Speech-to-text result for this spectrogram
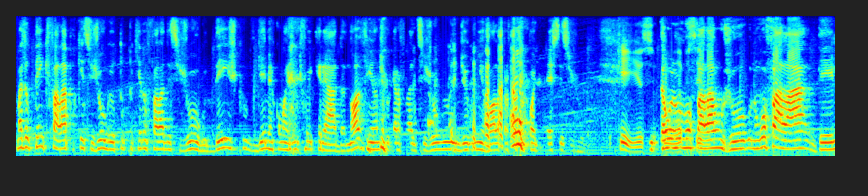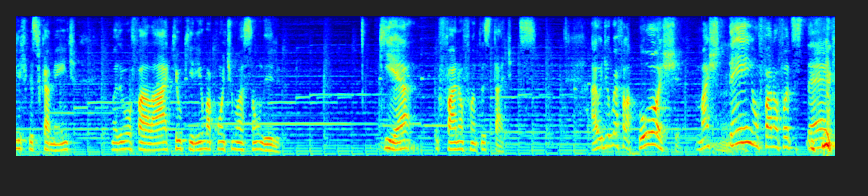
Mas eu tenho que falar porque esse jogo, eu tô querendo falar desse jogo desde que o Gamer Como a Gente foi criado. Há nove anos que eu quero falar desse jogo e o Diego me enrola pra fazer um podcast desse jogo. Que isso? Então eu é não vou possível. falar um jogo, não vou falar dele especificamente, mas eu vou falar que eu queria uma continuação dele, que é o Final Fantasy Tactics. Aí o Diego vai falar, poxa, mas tem um Final Fantasy Tactics,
